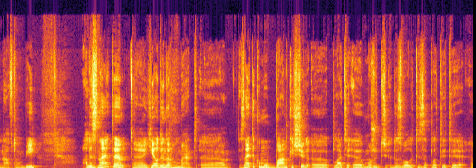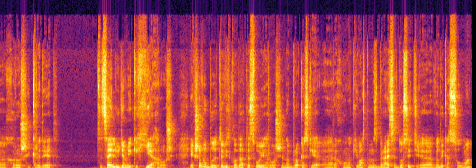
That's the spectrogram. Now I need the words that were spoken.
на автомобіль. Але знаєте, е, є один аргумент. Е, Знаєте, кому банки ще е, платять, можуть дозволити заплатити хороший кредит? Це це людям, в яких є гроші. Якщо ви будете відкладати свої гроші на брокерський е, рахунок, і у вас там збирається досить е, велика сума,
